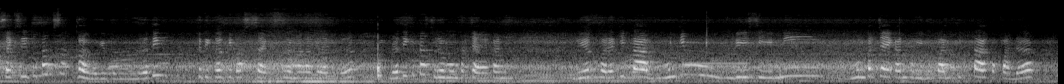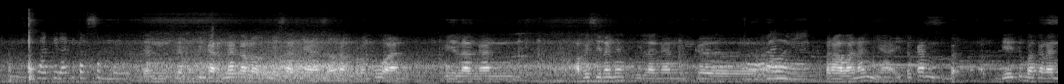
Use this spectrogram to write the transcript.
seks itu kan sakral perempuan berarti ketika kita seks dengan laki-laki itu berarti kita sudah mempercayakan dia kepada kita mungkin di sini mempercayakan kehidupan kita kepada laki-laki tersebut Dan, dan mungkin karena kalau misalnya seorang perempuan kehilangan apa istilahnya kehilangan ke Perawanannya. keperawanannya itu kan dia itu bakalan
